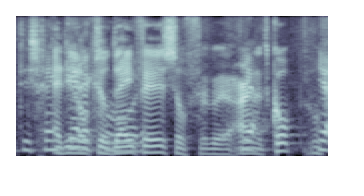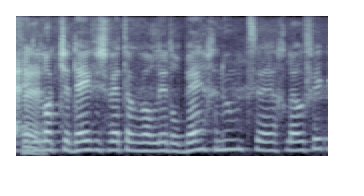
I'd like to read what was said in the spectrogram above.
het is geen Eddie kerk Lockjaw. Davis of uh, Arnold Ja. Kop. Of, ja, Eddie eh, Lockjaw Davis werd ook wel Little Ben genoemd, eh, geloof ik.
